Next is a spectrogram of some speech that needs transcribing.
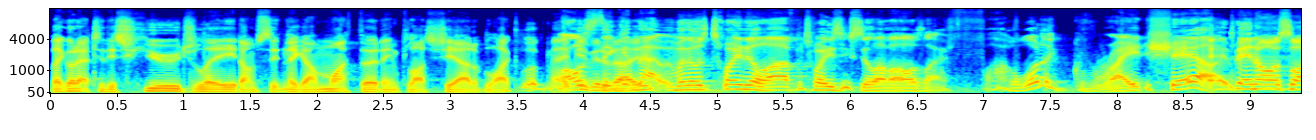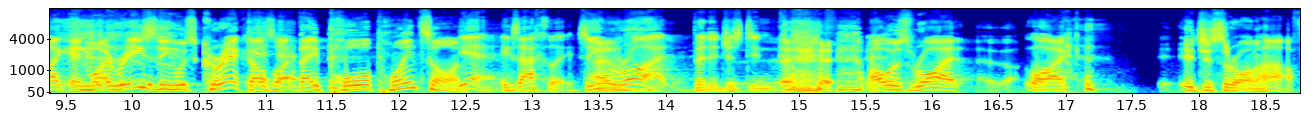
they got out to this huge lead, I'm sitting there going, my 13 plus shout of like, look, maybe I was a bit thinking of value. that when it was 20 0 up and 26 0 up, I was like, fuck, what a great shout. And I was like, and my reasoning was correct. I was like, they pour points on. Yeah, exactly. So you Um, were right, but it just didn't. I was right. Like, it's just the wrong half.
